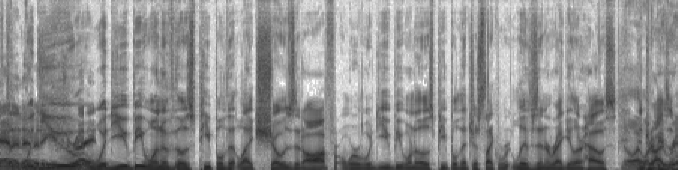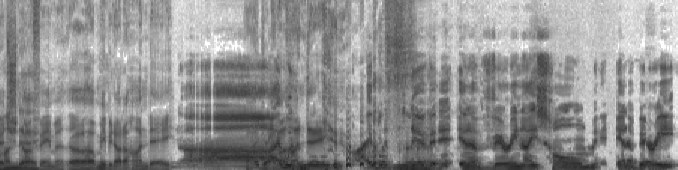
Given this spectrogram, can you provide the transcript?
Anonymity. would you right. would you be one of those people that like shows it off or would you be one of those people that just like r- lives in a regular house No, I and want drives be a rich, not Hyundai famous. Uh, maybe not a Hyundai. I drive a Hyundai. I would live i- in a very nice home in a very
